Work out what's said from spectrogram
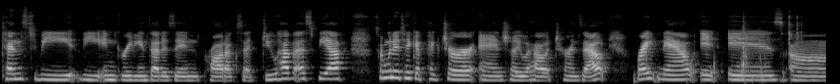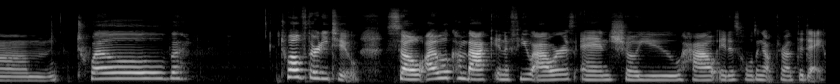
tends to be the ingredient that is in products that do have SPF. So I'm going to take a picture and show you how it turns out. Right now it is um, 12... 1232. So I will come back in a few hours and show you how it is holding up throughout the day.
